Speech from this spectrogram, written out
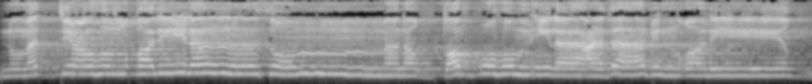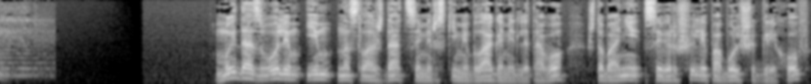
نمتعهم قليلا ثم نضطرهم إلى عذاب غليظ мы дозволим им наслаждаться мирскими благами для того, чтобы они совершили побольше грехов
